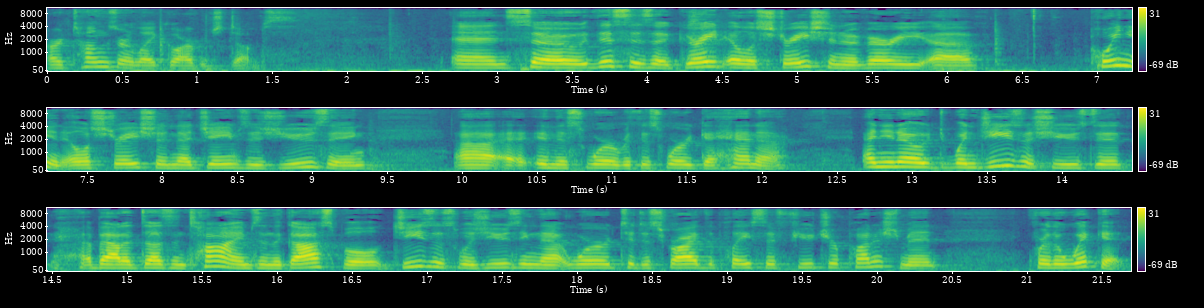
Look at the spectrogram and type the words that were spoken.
Our tongues are like garbage dumps. And so this is a great illustration, a very uh, poignant illustration that James is using uh, in this word with this word Gehenna. And you know, when Jesus used it about a dozen times in the gospel, Jesus was using that word to describe the place of future punishment for the wicked.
